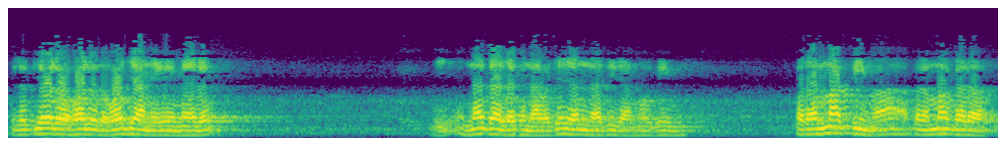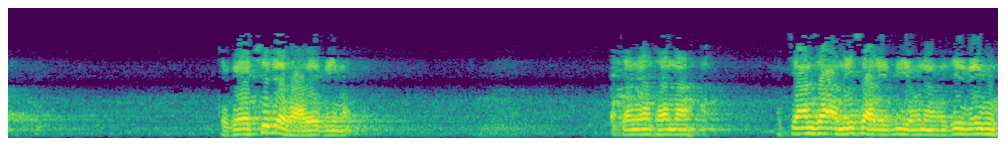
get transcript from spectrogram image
ဒီလိုပြောလို့ဟောလို့သဘောကျနေပေမဲ့လို့ဒီအနတ္တလက္ခဏာကိုကြာကြာနာသိတာမဟုတ်သေးဘူးပရမတ်ပြီးမှပရမတ်ကတော့တကယ်ဖြစ်တဲ့ဓာတ်လေးပြီးမှကျန်တဲ့ဌာနအကျဉ်းစားအနိစ္စတွေပြီးအောင်လည်းမဖြစ်သေးဘူး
